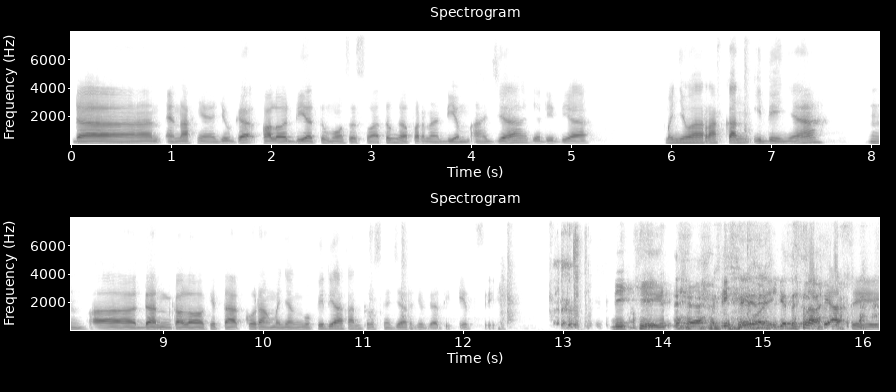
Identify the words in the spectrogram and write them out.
dan enaknya juga kalau dia tuh mau sesuatu nggak pernah diem aja, jadi dia menyuarakan idenya, Hmm. eh, dan kalau kita kurang menyanggupi dia akan terus ngejar juga dikit sih. Dikit ya. Dikit, Dikit. tapi asik.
